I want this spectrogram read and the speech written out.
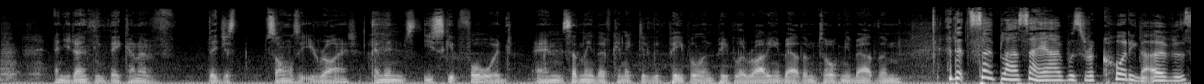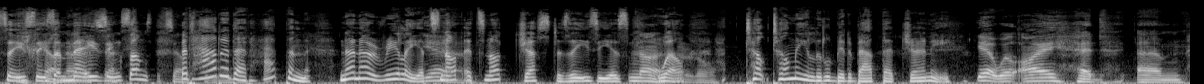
and you don't think they're kind of they're just songs that you write, and then you skip forward, and suddenly they've connected with people, and people are writing about them, talking about them. And it's so blasé. I was recording overseas these yeah, amazing sounds, but how did that happen? No, no, really, it's yeah. not. It's not just as easy as no, well. Tell tell me a little bit about that journey. Yeah, well, I had um,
